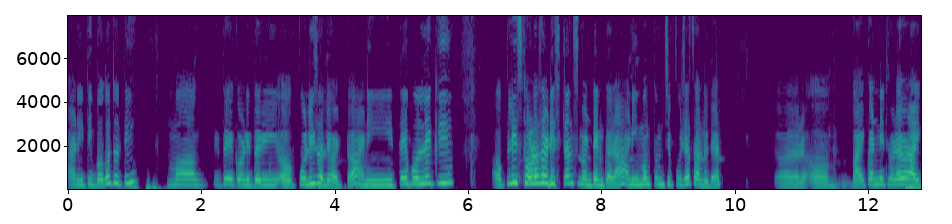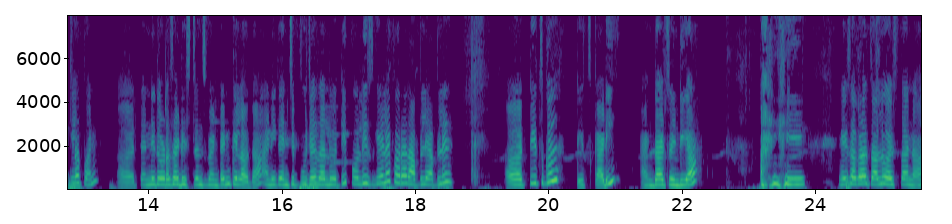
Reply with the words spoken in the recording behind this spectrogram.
आणि ती बघत होती. मग तिथे कोणीतरी पोलीस आले वाटतं. आणि ते बोलले की प्लीज थोडंसं डिस्टन्स मेंटेन करा आणि मग तुमची पूजा चालू द्यात. तर बायकांनी थोड्या वेळ ऐकलं पण त्यांनी थोडासा डिस्टन्स मेंटेन केला होता आणि त्यांची पूजा चालू होती. पोलीस गेले परत आपले आपले तीच गुल तीच काडी अँड दॅट्स इंडिया आणि हे सगळं चालू असताना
